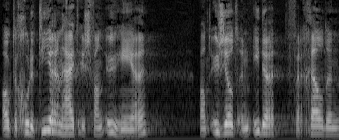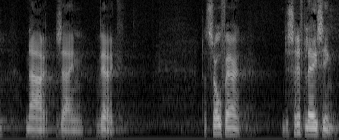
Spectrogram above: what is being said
Ook de goede tierenheid is van u, heren. Want u zult een ieder vergelden naar zijn werk. Tot zover de schriftlezing.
